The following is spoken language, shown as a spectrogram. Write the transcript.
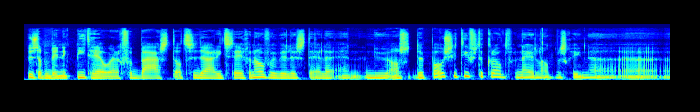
Dus dan ben ik niet heel erg verbaasd dat ze daar iets tegenover willen stellen. En nu als de positiefste krant van Nederland misschien uh,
